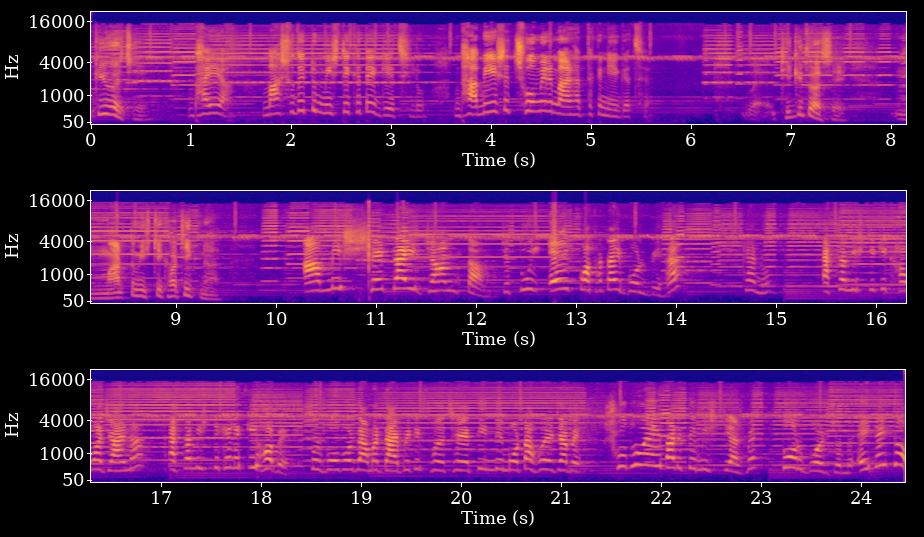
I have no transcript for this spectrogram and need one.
কি হয়েছে? ভাইয়া মা শুধু একটু মিষ্টি খেতে গিয়েছিল। ভাবি এসে ছো মেরে মায়ের হাত থেকে নিয়ে গেছে। ঠিকই তো আছে। মার তো মিষ্টি খাওয়া ঠিক না। আমি সেটাই জানতাম যে তুই এই কথাটাই বলবি হ্যাঁ? কেন? একটা মিষ্টি কি খাওয়া যায় না? একটা মিষ্টি খেলে কি হবে? তোর বউ বলবে আমার ডায়াবেটিস হয়েছে তিন দিন মোটা হয়ে যাবে। শুধু এই বাড়িতে মিষ্টি আসবে তোর বউয়ের জন্য এইটাই তো।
